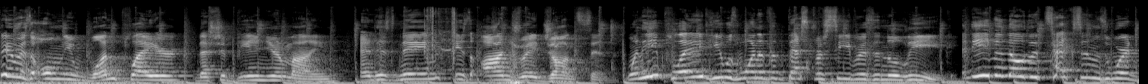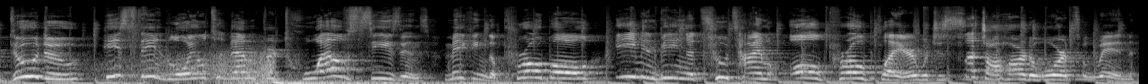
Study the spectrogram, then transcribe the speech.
There is only one player that should be in your mind, and his name is Andre Johnson. When he played, he was one of the best receivers in the league. And even though the Texans were doo-doo, he stayed loyal to them for 12 seasons, making the Pro Bowl, even being a two-time All-Pro player, which is such a hard award to win.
